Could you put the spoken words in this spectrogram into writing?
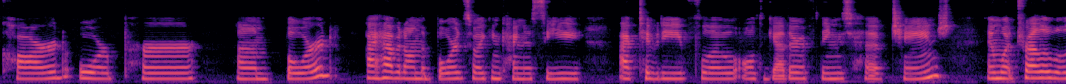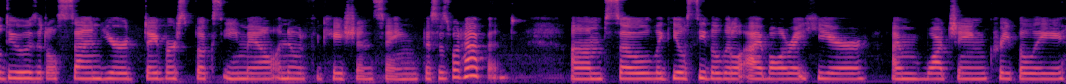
card or per um, board. I have it on the board so I can kind of see activity flow all together if things have changed. And what Trello will do is it'll send your diverse books email a notification saying this is what happened. Um, so like you'll see the little eyeball right here. I'm watching creepily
